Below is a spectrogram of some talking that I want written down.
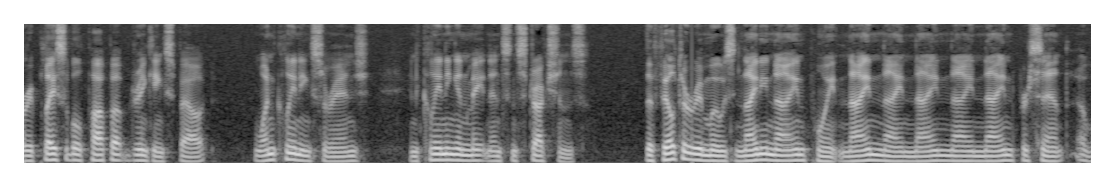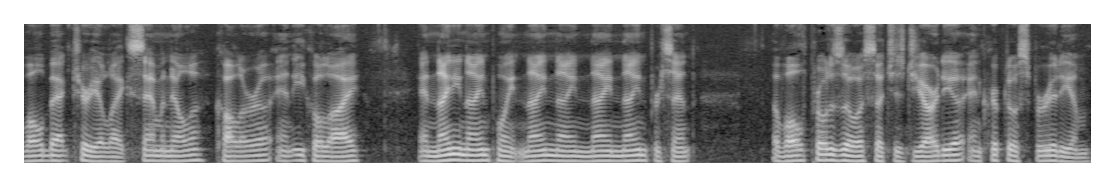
replaceable pop up drinking spout, one cleaning syringe, and cleaning and maintenance instructions. The filter removes 99.99999% of all bacteria like Salmonella, cholera, and E. coli and 99.9999% of all protozoa such as Giardia and Cryptosporidium.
